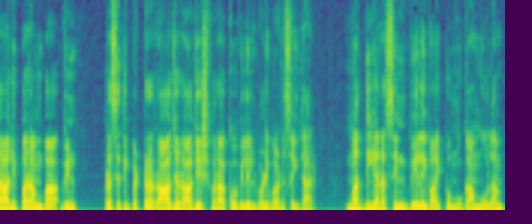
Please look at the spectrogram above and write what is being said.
தாலிபரம்பாவின் பிரசித்தி பெற்ற ராஜராஜேஸ்வரா கோவிலில் வழிபாடு செய்தார். மத்திய அரசின் வேலைவாய்ப்பு முகாம் மூலம்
